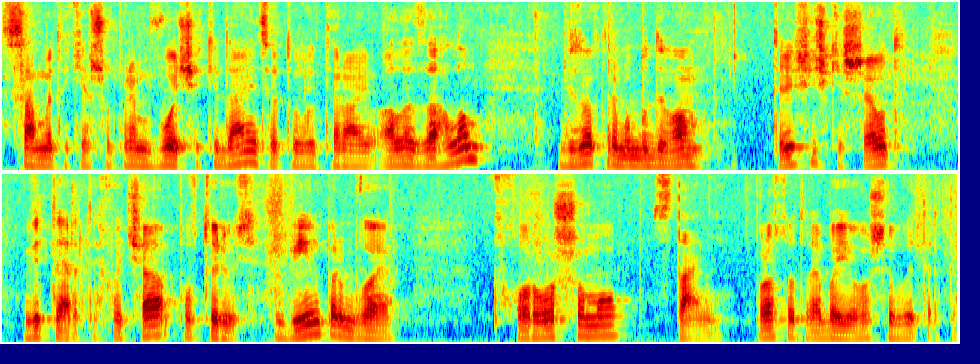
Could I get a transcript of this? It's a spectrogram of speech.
саме таке, що прям в очі кидається, то витираю. Але загалом візок треба буде вам трішечки ще от відтерти. Хоча, повторюсь, він перебуває в хорошому стані. Просто треба його ще витерти.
